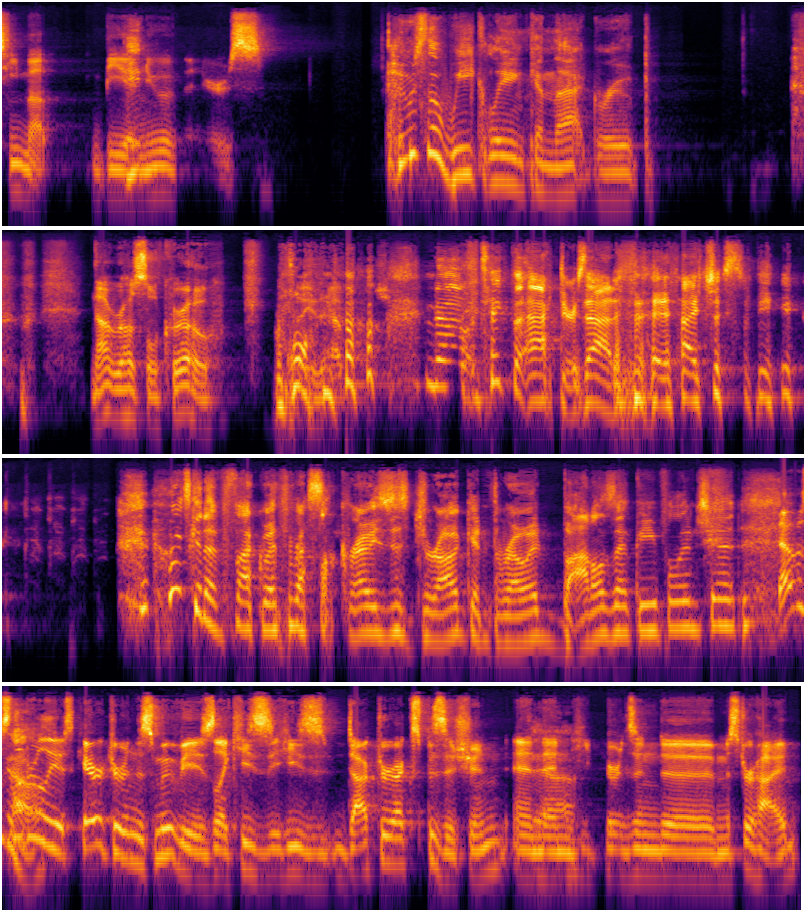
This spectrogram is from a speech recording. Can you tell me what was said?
team up, be a new Avengers. Who's the weak link in that group? Not Russell Crowe. you no, take the actors out of it. I just mean, who's gonna fuck with Russell Crowe? He's just drunk and throwing bottles at people and shit. That was No. literally his character in this movie. Is like he's he's Doctor Exposition, and Yeah. then he turns into Mister Hyde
